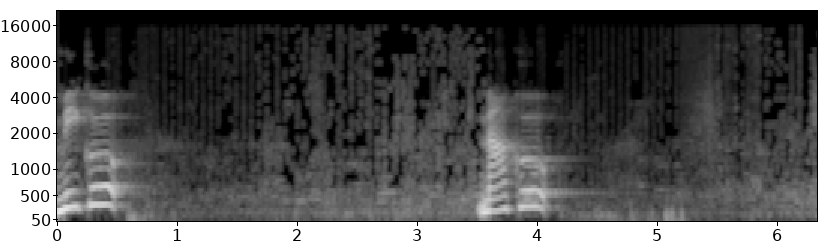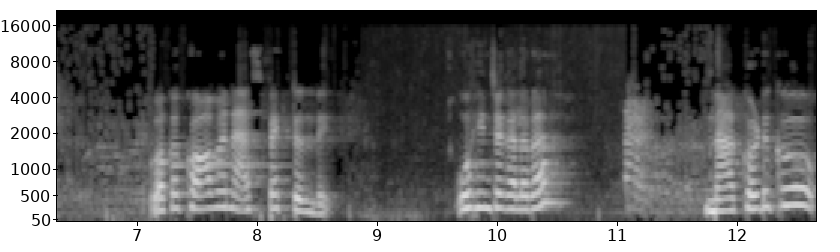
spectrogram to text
మీకు నాకు ఒక కామన్ ఆస్పెక్ట్ ఉంది. ఊహించగలరా? నా కొడుకు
